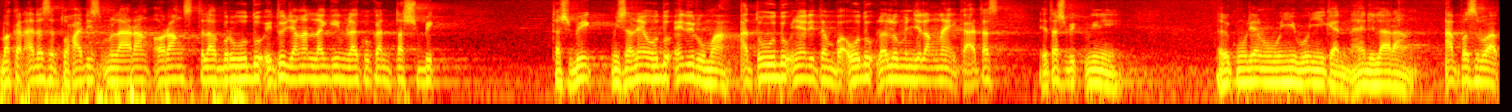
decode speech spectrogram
Bahkan ada satu hadis melarang orang setelah berwudhu itu jangan lagi melakukan tasbik. Tasbik, misalnya wudhunya di rumah atau wudhunya di tempat wudhu lalu menjelang naik ke atas dia tasbik begini lalu kemudian membunyi-bunyikan nah, dilarang. Apa sebab?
